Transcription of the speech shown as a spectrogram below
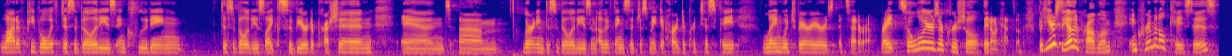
a lot of people with disabilities, including disabilities like severe depression and um, learning disabilities and other things that just make it hard to participate, language barriers, et cetera, right? So lawyers are crucial, they don't have them. But here's the other problem. In criminal cases,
